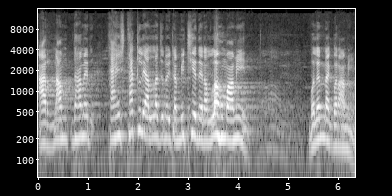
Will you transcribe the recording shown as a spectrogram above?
আর নাম ধামের খাহেশ থাকলে আল্লাহ যেন এটা মিঠিয়ে দেন। আল্লাহ আমিন। বলেন না একবার আমিন।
